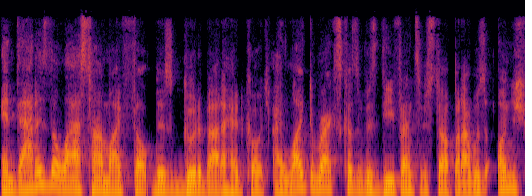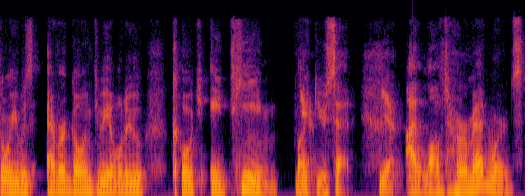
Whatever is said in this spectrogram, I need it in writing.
And that is the last time I felt this good about a head coach. I liked Rex because of his defensive stuff, but I was unsure he was ever going to be able to coach a team, like Yeah. you said. Yeah. I loved Herm Edwards.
